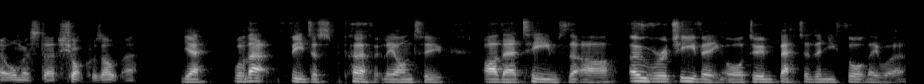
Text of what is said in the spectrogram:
a almost a shock result there. Yeah, well, that feeds us perfectly onto are there teams that are overachieving or doing better than you thought they were?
